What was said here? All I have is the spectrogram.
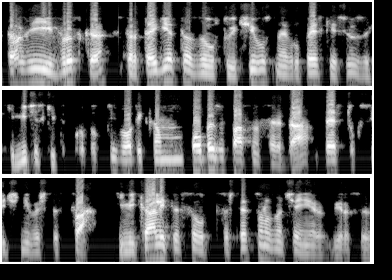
В тази връзка стратегията за устойчивост на Европейския съюз за химическите продукти води към по-безопасна среда без токсични вещества. Химикалите са от съществено значение, разбира се,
